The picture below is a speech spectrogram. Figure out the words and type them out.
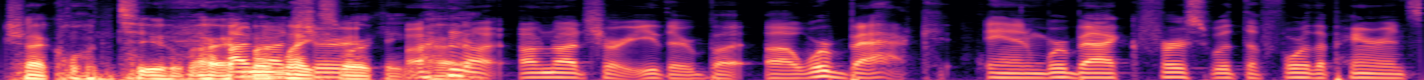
Check one, two. All right, I'm my mic's sure. working. All I'm right. not. I'm not sure either. But uh, we're back, and we're back first with the for the parents.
